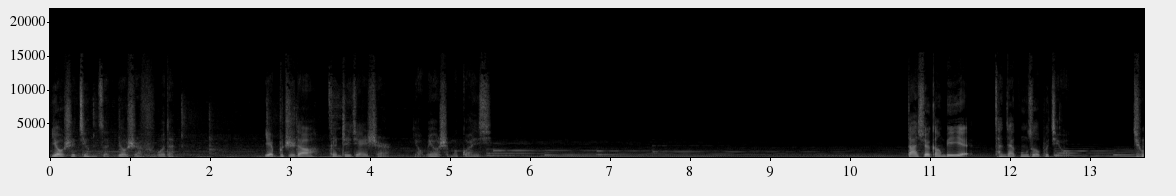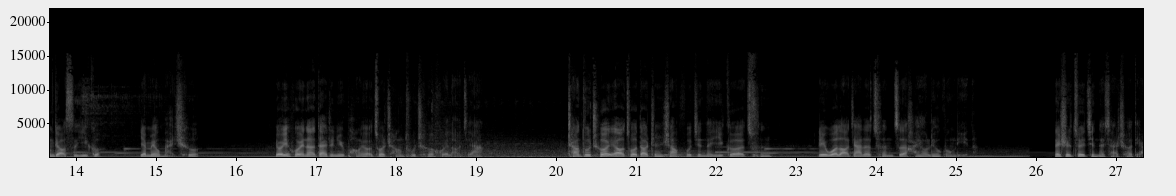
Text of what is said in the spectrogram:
又是镜子又是符的，也不知道跟这件事儿有没有什么关系。大学刚毕业，参加工作不久，穷屌丝一个，也没有买车。有一回呢，带着女朋友坐长途车回老家。长途车要坐到镇上附近的一个村，离我老家的村子还有六公里呢，那是最近的下车点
